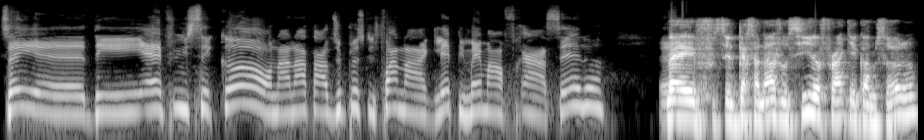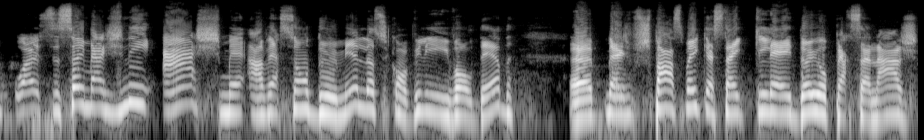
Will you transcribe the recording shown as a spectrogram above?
sais, euh, des FUCK, on en a entendu plus qu'une fois en anglais, puis même en français, là. Euh, Ben, c'est le personnage aussi, là. Frank est comme ça. Là. Ouais, c'est ça. Imaginez Ash, mais en version 2000, là, ceux qui ont vu les Evil Dead. Euh, ben, je pense même que c'est un clin d'œil au personnage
